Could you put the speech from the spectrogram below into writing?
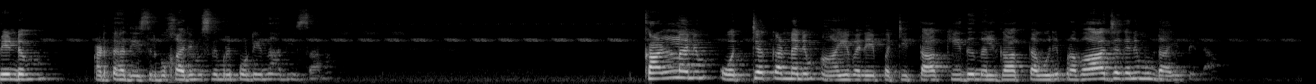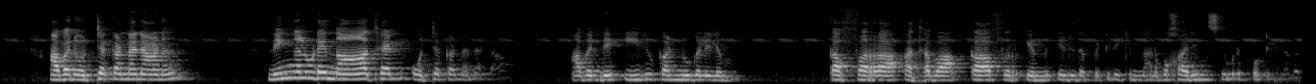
വീണ്ടും അടുത്ത ഹദീസിൽ ബുഖാരി മുസ്ലിം റിപ്പോർട്ട് ചെയ്യുന്ന ഹദീസാണ്. കള്ളനും ഒറ്റക്കണ്ണനും ആയവനെ പറ്റി താക്കീത് നൽകാത്ത ഒരു പ്രവാചകനും ഉണ്ടായിട്ടില്ല. അവൻ ഒറ്റക്കണ്ണനാണ്. നിങ്ങളുടെ നാഥൻ ഒറ്റക്കണ്ണനല്ല. അവന്റെ ഇരു കണ്ണുകളിലും കഫറ അഥവാ കാഫിർ എന്ന് എഴുതപ്പെട്ടിരിക്കും എന്നാണ് ബുഖാരി മുസ്ലിം റിപ്പോർട്ട് ചെയ്യുന്നത്.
